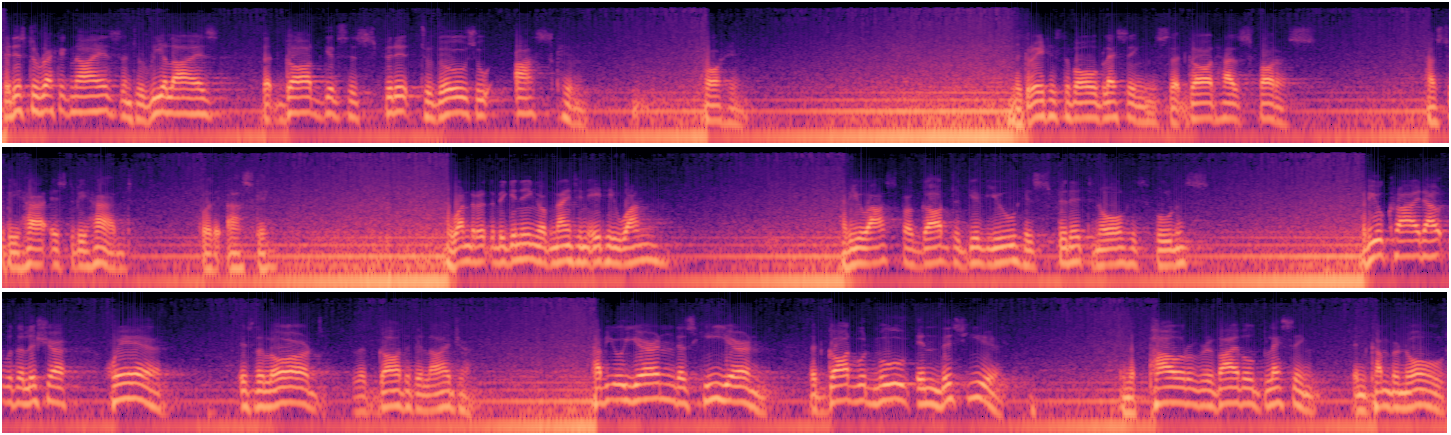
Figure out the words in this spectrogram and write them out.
It is to recognize and to realize that God gives His Spirit to those who ask Him for Him. The greatest of all blessings that God has for us has to be ha- is to be had for the asking. I wonder at the beginning of 1981, have you asked for God to give you His Spirit in all His fullness? Have you cried out with Elisha, Where is the Lord, the God of Elijah? Have you yearned as he yearned that God would move in this year in the power of revival blessing in Cumbernauld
